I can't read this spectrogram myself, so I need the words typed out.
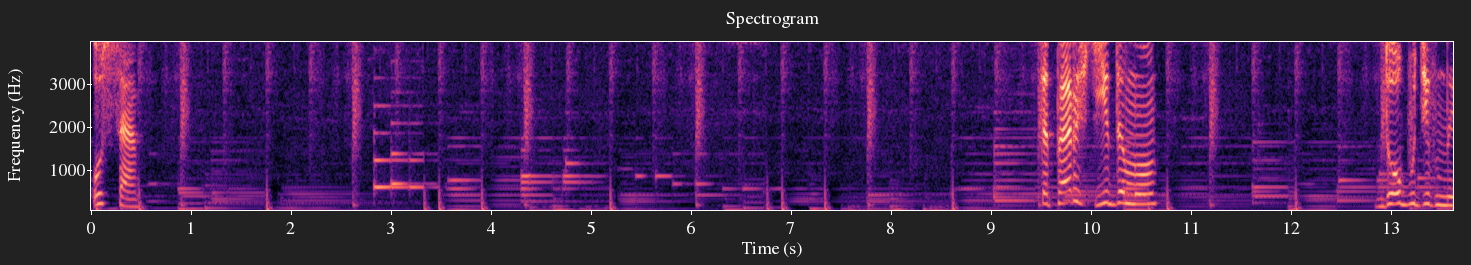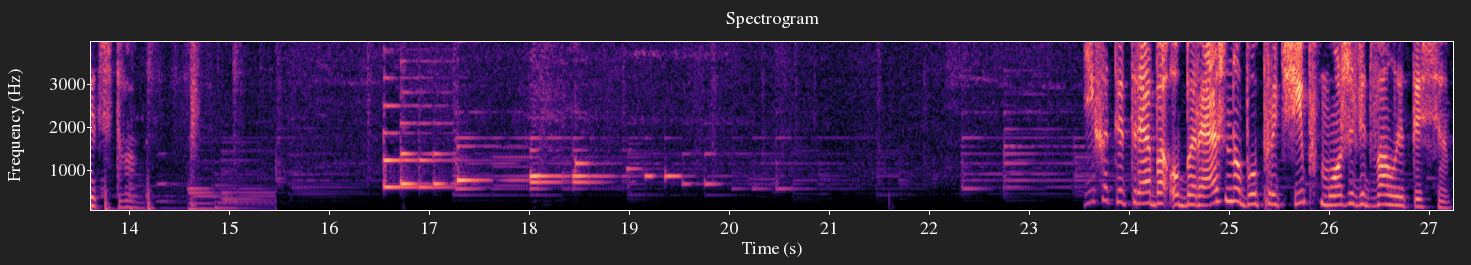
Усе. Тепер їдемо до будівництва. Їхати треба обережно, бо причіп може відвалитися.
